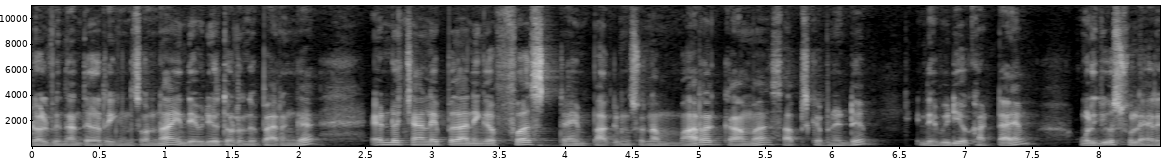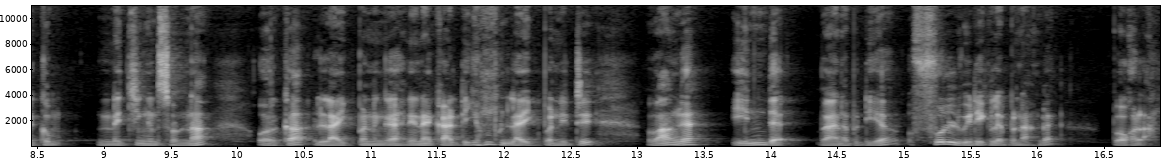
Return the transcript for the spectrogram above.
டால்ஃபின் தான் தேடுறீங்கன்னு சொன்னால் இந்த வீடியோ தொடர்ந்து பாருங்கள் என்னோடய சேனல் இப்போ தான் நீங்கள் ஃபர்ஸ்ட் டைம் பார்க்குறீங்கன்னு சொன்னால் மறக்காமல் சப்ஸ்கிரைப் பண்ணிவிட்டு இந்த வீடியோ கட்டாயம் உங்களுக்கு யூஸ்ஃபுல்லாக இருக்கும். நினச்சிங்கன்னு சொன்னால் ஒருக்கா லைக் பண்ணுங்கள் நினை காட்டியும் லைக் பண்ணிவிட்டு வாங்க இந்த வேனை பற்றிய ஃபுல் வீடியோக்களை இப்போ நாங்கள் போகலாம்.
